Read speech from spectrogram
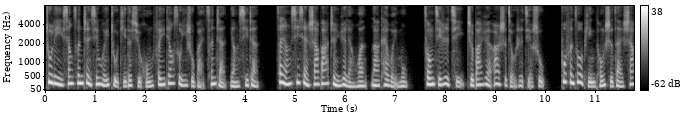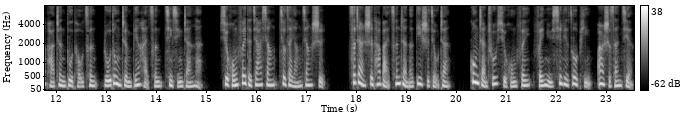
助力乡村振兴为主题的许鸿飞雕塑艺术百村展阳西站，在阳西县沙巴镇月亮湾拉开帷幕。从即日起至八月二十九日结束。部分作品同时在沙爬镇渡头村、如洞镇边海村进行展览。许鸿飞的家乡就在阳江市，此展是他百村展的第十九站，共展出许鸿飞“肥女”系列作品二十三件，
